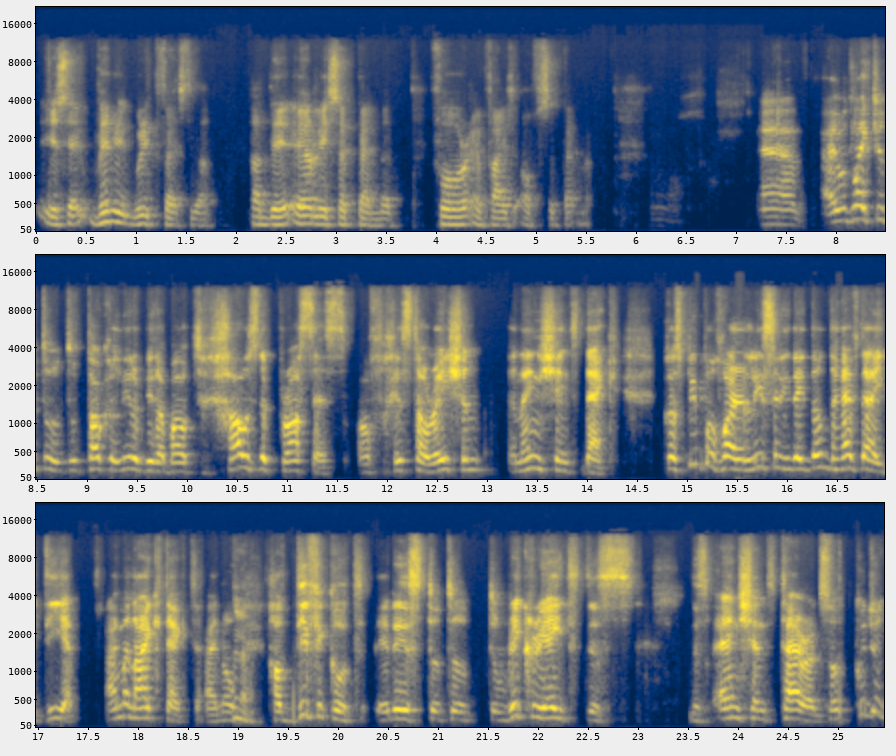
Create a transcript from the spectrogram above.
It's a very great festival at the early September, 4 and 5 of September. Uh, I would like you to, to talk a little bit about how's the process of restoration an ancient deck because people who are listening, they don't have the idea. I'm an architect. I know No. how difficult it is to, to, to recreate this, this ancient tarot. So could you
